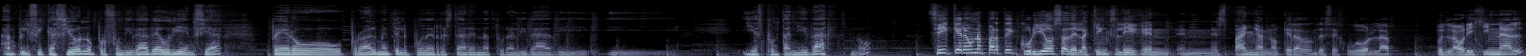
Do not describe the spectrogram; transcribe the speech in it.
amplificación o profundidad de audiencia, pero probablemente le puede restar en naturalidad y, y- y espontaneidad, ¿no? Sí, que era una parte curiosa de la Kings League en, en España, ¿no? Que era donde se jugó la, pues, la original.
